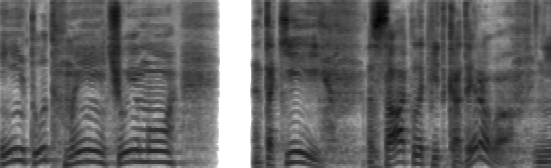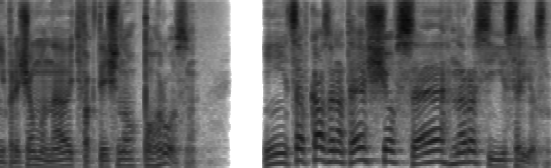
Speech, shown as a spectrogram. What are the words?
І тут ми чуємо такий заклик від Кадирова, і причому навіть фактично погрозу. І це вказує на те, що все на Росії серйозно.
